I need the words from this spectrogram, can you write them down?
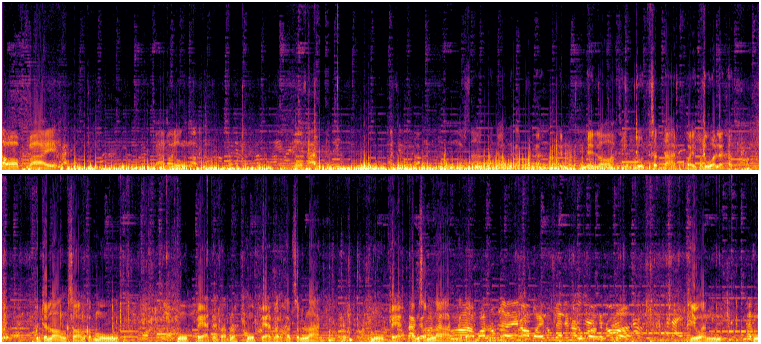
ต่อไปการลงหมูสามเหมือนะครับเป็นไปล่อที่จุดสตาร์ทไว้ตัวแล้วครับมันจะล่องสองกับหมู หมูแปดนะครับเนอะหมูแปดบังคับสำลานหมูแปดคำสำลานนะครับบอลลูกเรือได้นอบ่อยลูกเรือได้นอลูกบอลกันนออยู่หันหมู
